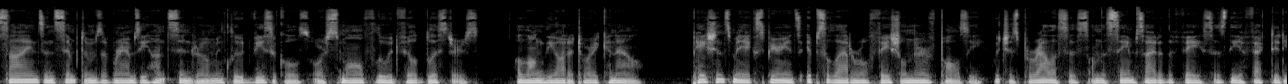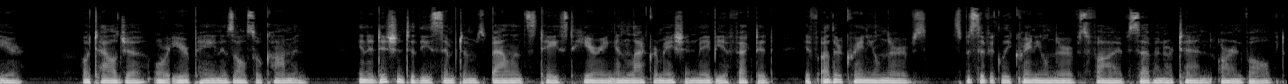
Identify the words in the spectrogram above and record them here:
Signs and symptoms of Ramsay-Hunt syndrome include vesicles or small fluid-filled blisters along the auditory canal. Patients may experience ipsilateral facial nerve palsy, which is paralysis on the same side of the face as the affected ear. Otalgia or ear pain is also common. In addition to these symptoms, balance, taste, hearing, and lacrimation may be affected if other cranial nerves, specifically cranial nerves 5, 7, or 10, are involved.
